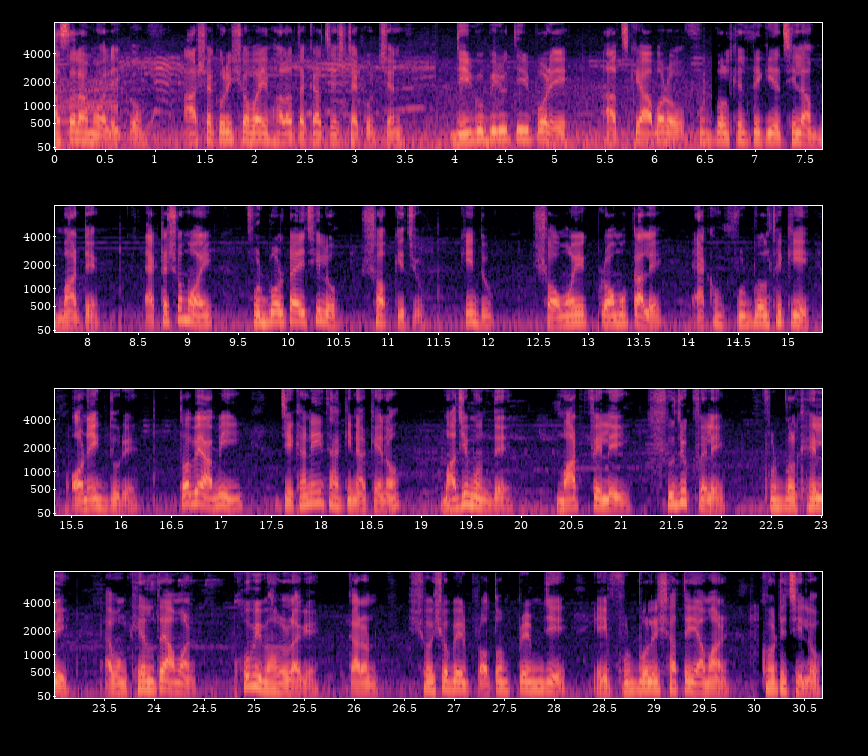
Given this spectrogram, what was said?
আসসালামু আলাইকুম। আশা করি সবাই ভালো থাকার চেষ্টা করছেন। দীর্ঘ বিরতির পরে আজকে আবারও ফুটবল খেলতে গিয়েছিলাম মাঠে। একটা সময় ফুটবলটাই ছিল সব কিছু কিন্তু সময় ক্রমকালে এখন ফুটবল থেকে অনেক দূরে। তবে আমি যেখানেই থাকি না কেন, মাঝে মধ্যে মাঠ ফেলেই, সুযোগ ফেলে ফুটবল খেলি এবং খেলতে আমার খুবই ভালো লাগে। কারণ শৈশবের প্রথম প্রেম যে এই ফুটবলের সাথেই আমার ঘটেছিল।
